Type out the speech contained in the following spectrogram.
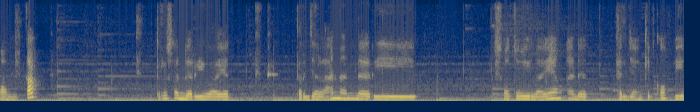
kontak terus ada riwayat perjalanan dari suatu wilayah yang ada terjangkit covid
